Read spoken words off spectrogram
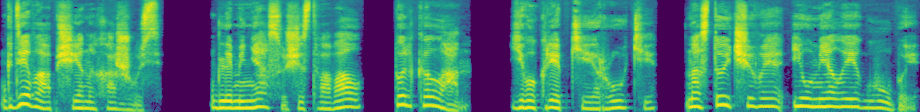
где вообще нахожусь. Для меня существовал только Лан, его крепкие руки, настойчивые и умелые губы,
